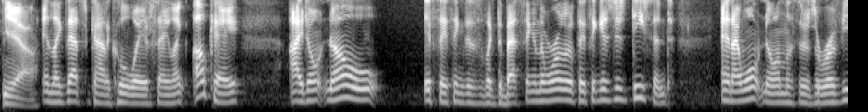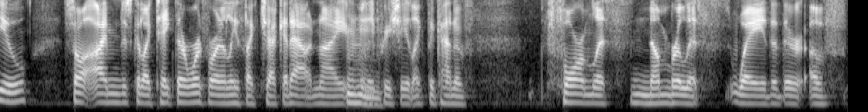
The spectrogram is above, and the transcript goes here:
yeah And like that's a kind of cool way of saying like, okay, I don't know if they think this is like the best thing in the world or if they think it's just decent. And I won't know unless there's a review. So I'm just gonna like take their word for it and at least like check it out. And I Mm-hmm. really appreciate like the kind of formless, numberless way that they're of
